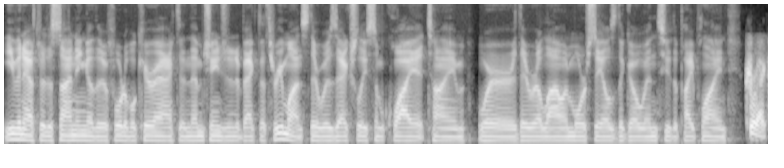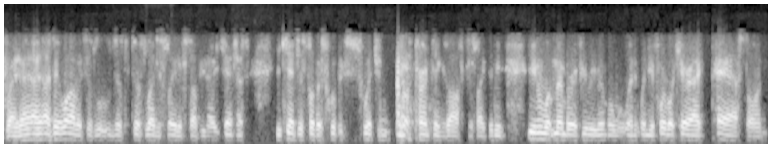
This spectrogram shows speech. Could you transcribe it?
even after the signing of the Affordable Care Act and them changing it back to three months, there was actually some quiet time where they were allowing more sales to go into the pipeline. Correct, right. I, I think a lot of it's just, just just legislative stuff. You know, you can't just you can't just flip a switch and turn things off. Just like I mean, even remember if you remember when when the Affordable Care Act passed on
